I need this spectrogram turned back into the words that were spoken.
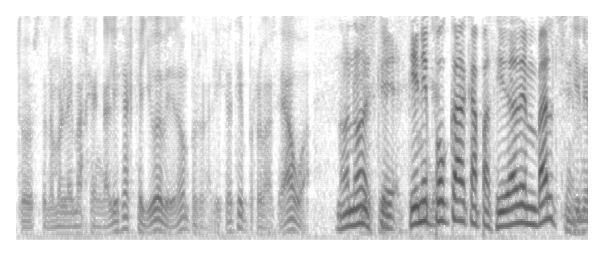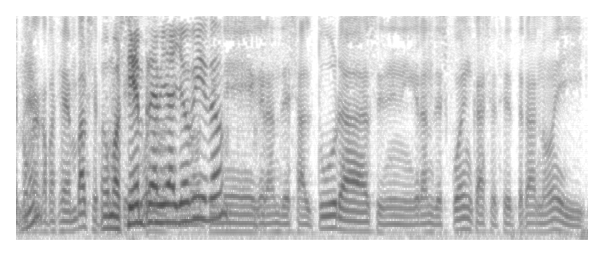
todos tenemos la imagen en Galicia, es que llueve, ¿no? Pues Galicia tiene problemas de agua. No, no, es, que, tiene poca capacidad de embalse. Tiene poca capacidad de embalse. Como siempre había llovido. tiene grandes alturas, ni grandes cuencas, etcétera, ¿no? Y,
